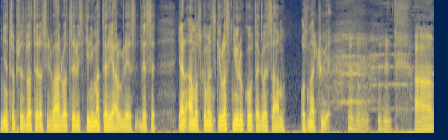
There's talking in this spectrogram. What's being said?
něco přes 20, asi 22 listinný materiálu, kde, kde se Jan Amos Komenský vlastní rukou takhle sám označuje. Mm-hmm. A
